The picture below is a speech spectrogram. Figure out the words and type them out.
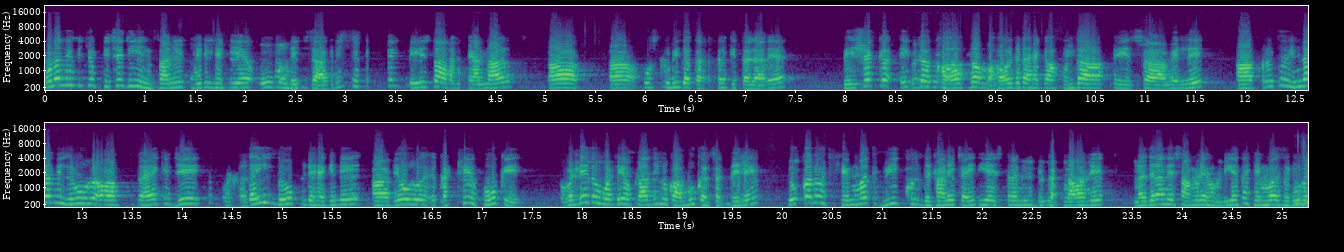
ਉਹਨਾਂ ਦੇ ਵਿੱਚੋਂ ਕਿਸੇ ਦੀ ਇਨਸਾਨੀਅਤ ਜਿਹੜੀ ਹੈਗੀ ਹੈ ਉਹ ਨਹੀਂ ਜਾਗਦੀ ਕਿਉਂਕਿ ਤੇਜ਼ਧਾਰ ਹਥਿਆਰ ਨਾਲ ਅਹ, ਉਸ ਕੁੜੀ ਦਾ ਕਤਲ ਕੀਤਾ ਜਾ ਰਿਹਾ ਹੈ। ਬੇਸ਼ੱਕ ਇੱਕ ਖੌਫ ਦਾ ਮਾਹੌਲ ਜਿਹੜਾ ਹੈਗਾ ਹੁੰਦਾ ਇਸ ਵੇਲੇ। ਪਰੰਤੂ ਇੰਨਾ ਵੀ ਜ਼ਰੂਰ ਹੈ ਕਿ ਜੇ ਕਈ ਲੋਕ ਜਿਹੜੇ ਹੈਗੇ ਨੇ ਜੋ ਇਕੱਠੇ ਹੋ ਕੇ ਵੱਡੇ ਤੋਂ ਵੱਡੇ ਅਪਰਾਧੀ ਨੂੰ ਕਾਬੂ ਕਰ ਸਕਦੇ ਨੇ ਲੋਕਾਂ ਨੂੰ ਹਿੰਮਤ ਵੀ ਖੁਦ ਦਿਖਾਣੀ ਚਾਹੀਦੀ ਹੈ ਇਸ ਤਰ੍ਹਾਂ ਦੀ ਘਟਨਾਵਾਂ ਦੇ ਨਜ਼ਰਾਂ ਦੇ ਸਾਹਮਣੇ ਹੁੰਦੀ ਹੈ ਤਾਂ ਹਿੰਮਤ ਜ਼ਰੂਰ।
